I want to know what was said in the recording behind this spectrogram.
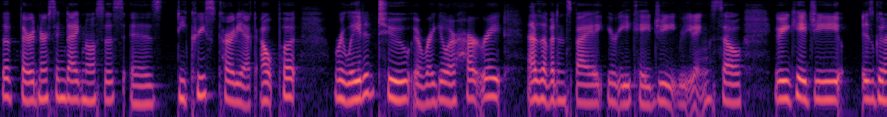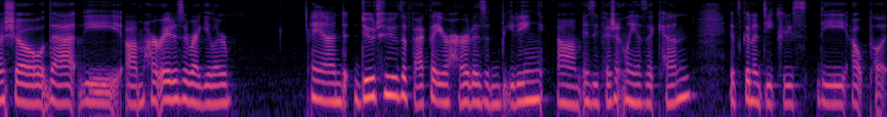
The third nursing diagnosis is decreased cardiac output related to irregular heart rate as evidenced by your EKG reading. So, your EKG is going to show that the um, heart rate is irregular. And due to the fact that your heart isn't beating um, as efficiently as it can, it's going to decrease the output.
